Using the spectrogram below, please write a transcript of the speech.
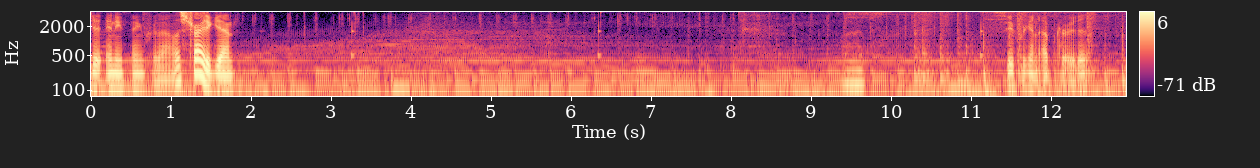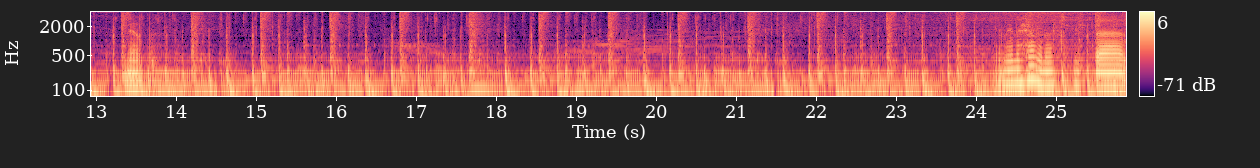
Get anything for that. Let's try it again. Let's see if we can upgrade it. Nope. I mean, I have enough with that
